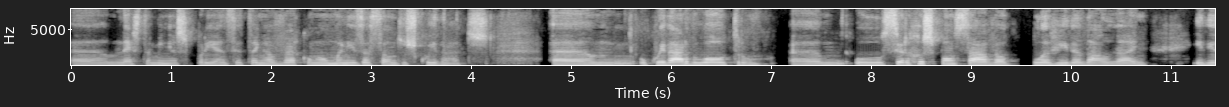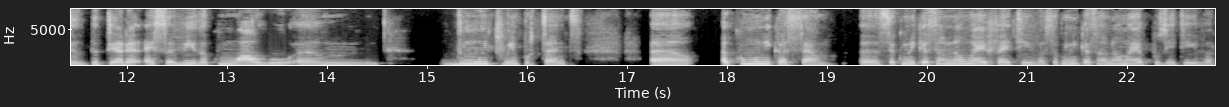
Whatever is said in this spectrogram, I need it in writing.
eh, nesta minha experiência tem a ver com a humanização dos cuidados. Eh, o cuidar do outro, o ser responsável pela vida de alguém e de, ter essa vida como algo de muito importante. A comunicação, uh, se a comunicação não é efetiva, se a comunicação não é positiva,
